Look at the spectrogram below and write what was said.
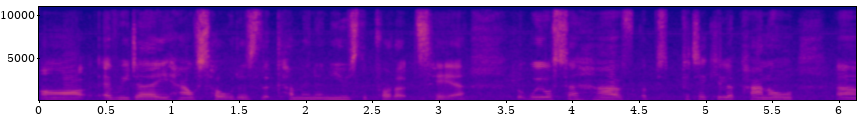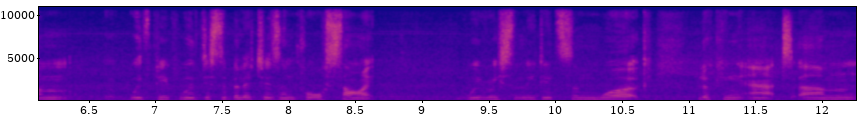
are everyday householders that come in and use the products here, but we also have a particular panel um, with people with disabilities and poor sight. We recently did some work looking at um,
